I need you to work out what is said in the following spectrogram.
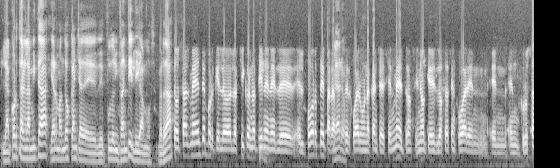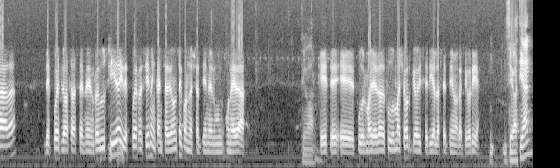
la cortan a la mitad y arman dos canchas de, de fútbol infantil, digamos, ¿verdad? Totalmente, porque lo- los chicos no tienen el, el porte para Claro. poder jugar en una cancha de 100 metros, sino que los hacen jugar en, en, en cruzada, después los hacen en reducida y después recién en cancha de 11 cuando ya tienen un- una edad, Qué que es eh, eh, fútbol mayor, edad de fútbol mayor, que hoy sería la séptima categoría. ¿Y Sebastián?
